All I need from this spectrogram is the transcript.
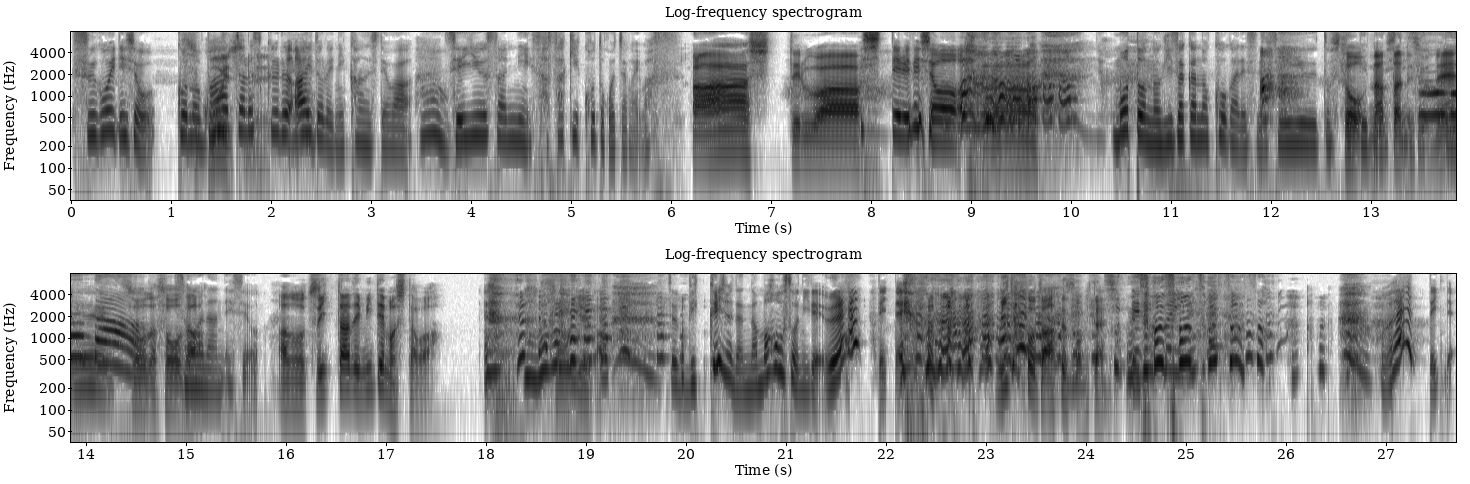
すごいでしょう。このバーチャルスクールアイドルに関しては、うん。声優さんに佐々木琴子ちゃんがいます。あー、知ってるわ知ってるでしょうあ 元乃木坂の子がですね、声優としてそうなったんですよねそうーそうだ、そうそうだ。なんですよ。あの、ツイッターで見てましたわ。そういえば。ちょっとびっくりしました。生放送にで、うえって言って。見たことあるぞ、みたいな。知ってるそう人いるそうそうそう。うえって言って。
